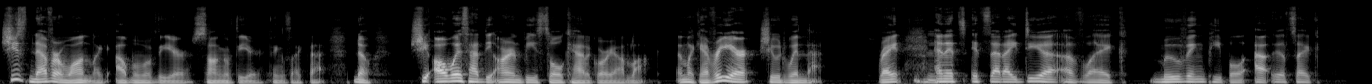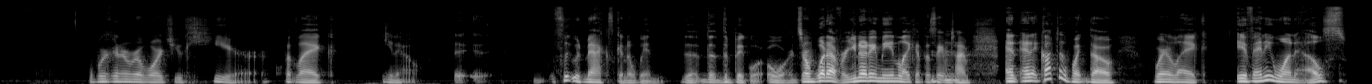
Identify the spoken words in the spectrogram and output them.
She's never won like album of the year, song of the year, things like that. No, she always had the R&B soul category on lock, and like every year she would win that right? Mm-hmm. And it's it's that idea of like moving people out. It's like we're gonna reward you here but like you know uh, uh fleetwood mac's gonna win the, the the big awards or whatever you know what i mean? Like at the same mm-hmm. time. And and it got to the point though where like if anyone else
